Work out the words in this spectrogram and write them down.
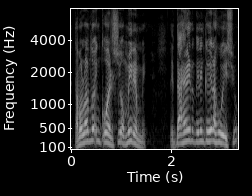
Estamos hablando en coerción. Mírenme, esta gente tiene que ir a juicio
